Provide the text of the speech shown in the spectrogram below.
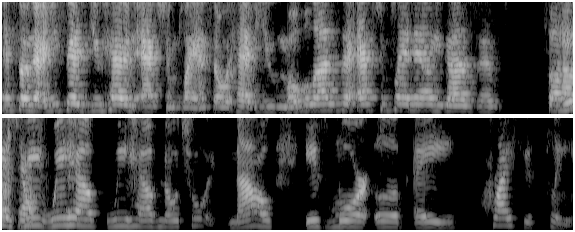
And so now you said you had an action plan. So have you mobilized that action plan now? You guys have yes we we have we have no choice. Now it's more of a crisis plan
